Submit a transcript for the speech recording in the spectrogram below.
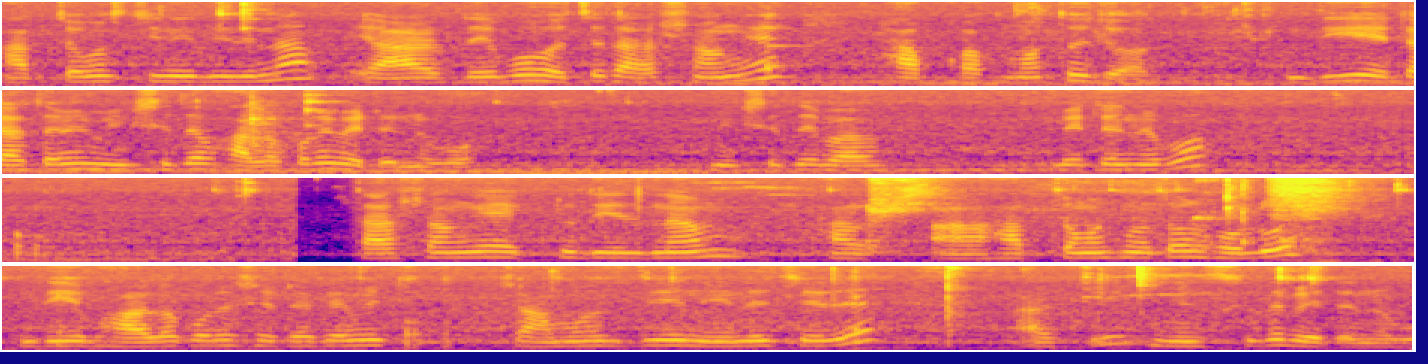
হাফ চামচ চিনি দিয়ে দিলাম, আর দেবো হচ্ছে তার সঙ্গে হাফ কাপ মতো জল। দিয়ে এটাতে আমি মিক্সিতে ভালো করে বেটে নেব। মিক্সিতে বেটে নেব। তার সঙ্গে একটু দিয়ে দিলাম হাফ চামচ মতো হলুদ দিয়ে ভালো করে সেটাকে আমি চামচ দিয়ে নেড়ে চেড়ে আর কি মিক্সিতে বেটে নেব।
